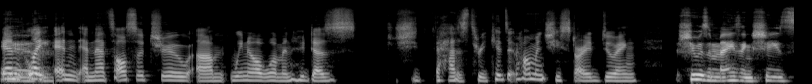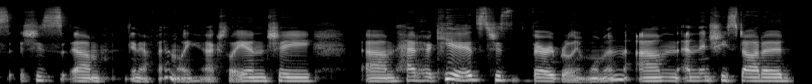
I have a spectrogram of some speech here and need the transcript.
And Yeah. like and and that's also true. Um, we know a woman who does she has three kids at home and she started doing she was amazing. She's she's um, in our family actually, and she um, had her kids. She's a very brilliant woman. Um, and then she started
